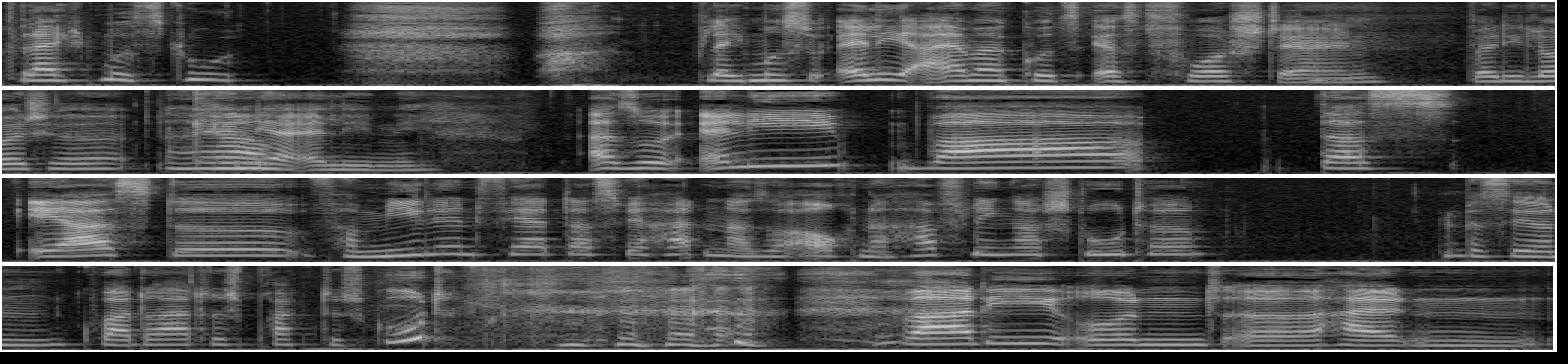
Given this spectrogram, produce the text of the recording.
Vielleicht musst du. Vielleicht musst du Ellie einmal kurz erst vorstellen. Weil die Leute Ah, kennen ja. ja Ellie nicht. Also Ellie war das erste Familienpferd, das wir hatten, also auch eine Haflinger Stute. Ein bisschen quadratisch praktisch gut war die und äh, halt ein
